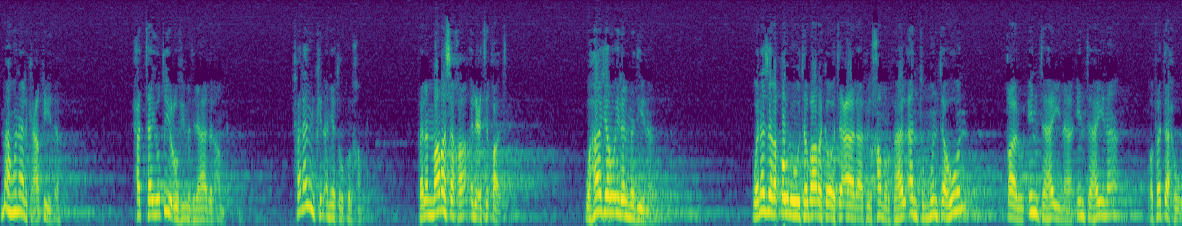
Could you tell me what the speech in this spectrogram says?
ما هنالك عقيدة حتى يطيعوا في مثل هذا الأمر. فلا يمكن أن يتركوا الخمر. فلما رسخ الاعتقاد وهاجروا إلى المدينة ونزل قوله تبارك وتعالى في الخمر فهل أنتم منتهون؟ قالوا انتهينا انتهينا وفتحوا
